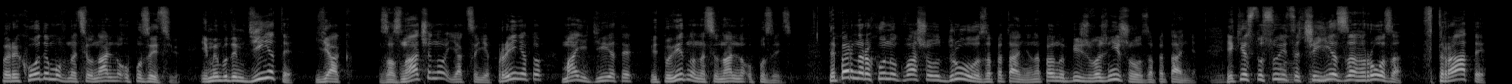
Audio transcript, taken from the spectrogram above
переходимо в національну опозицію, і ми будемо діяти як зазначено, як це є прийнято, має діяти відповідно національна опозиція. Тепер на рахунок вашого другого запитання, напевно, більш важнішого запитання, яке стосується, чи є загроза втрати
